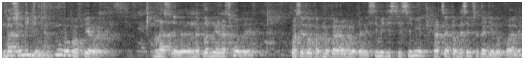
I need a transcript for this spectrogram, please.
Наше видение, ну, во-первых, у нас э, накладные расходы после того, как мы проработали, с 77% на 71 упали.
